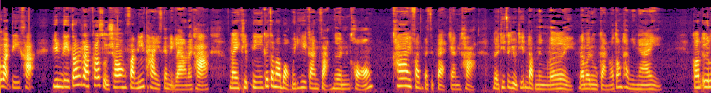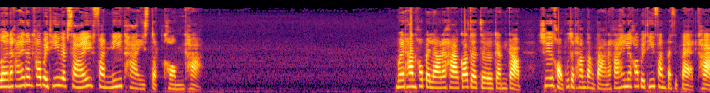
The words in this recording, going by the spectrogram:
สวัสดีค่ะ ยินดีต้อนรับเข้าสู่ช่อง Funny Thai กันอีกแล้วนะคะ ในคลิปนี้ก็จะมาบอกวิธีการฝากเงินของค่ายฟัน 88 กันค่ะ โดยที่จะอยู่ที่อันดับหนึ่งเลย เรามาดูกันว่าต้องทำยังไง ก่อนอื่นเลยนะคะ ให้ท่านเข้าไปที่เว็บไซต์ funnythai.com ค่ะ เมื่อท่านเข้าไปแล้วนะคะ ก็จะเจอกันกับชื่อของผู้จัดทำต่างๆนะคะ ให้เลือกเข้าไปที่ฟัน 88 ค่ะ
